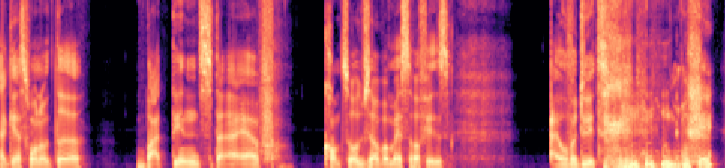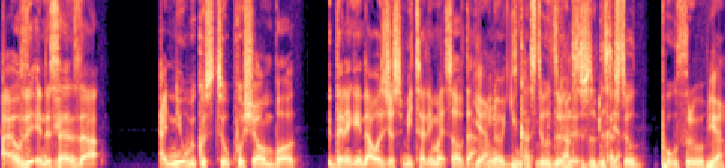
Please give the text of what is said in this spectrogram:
I guess one of the bad things that I have come to observe of myself is I overdo it. Okay. I overdo it in the sense that I knew we could still push on, but then again, that was just me telling myself that Yeah. you know you can still do You can this, still do you this, can yeah. still pull through. Yeah.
